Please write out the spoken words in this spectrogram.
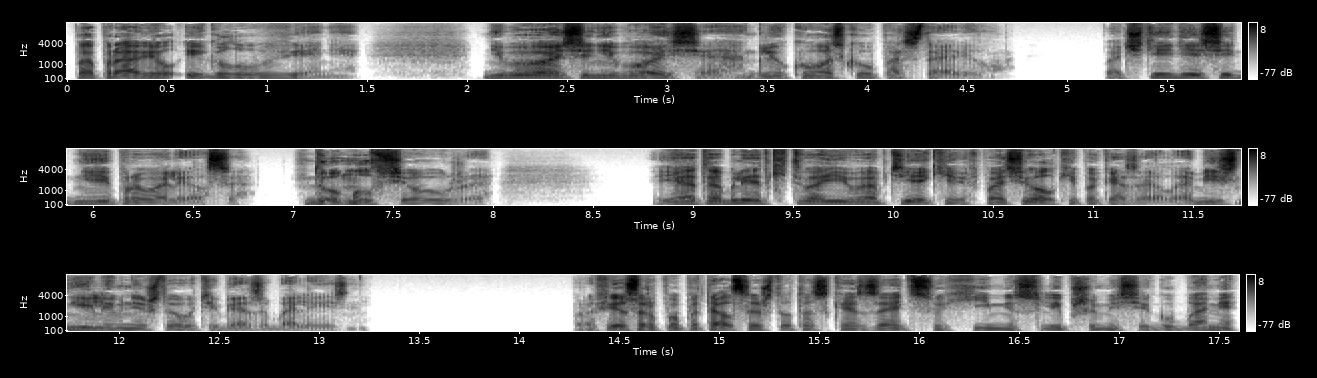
Поправил иглу в вене. «Не бойся, не бойся, глюкозку поставил. Почти десять дней провалился. Думал, все уже. Я таблетки твои в аптеке в поселке показал. Объяснили мне, что у тебя за болезнь. Профессор попытался что-то сказать сухими, слипшимися губами,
